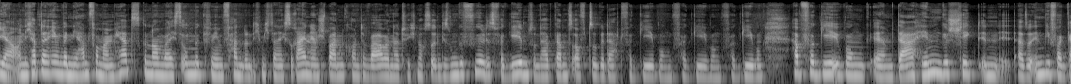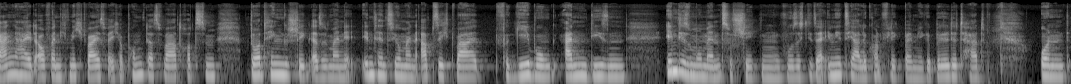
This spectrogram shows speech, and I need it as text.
Ja, und ich habe dann irgendwann die Hand von meinem Herz genommen, weil ich es unbequem fand und ich mich da nicht so rein entspannen konnte, war aber natürlich noch so in diesem Gefühl des Vergebens und habe ganz oft so gedacht, Vergebung, Vergebung, Vergebung. Habe Vergebung ähm, dahin geschickt, in, also in die Vergangenheit, auch wenn ich nicht weiß, welcher Punkt das war, trotzdem dorthin geschickt. Also meine Intention, meine Absicht war, Vergebung an diesen, in diesem Moment zu schicken, wo sich dieser initiale Konflikt bei mir gebildet hat. Und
